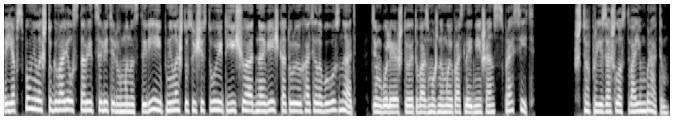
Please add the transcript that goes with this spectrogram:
Я вспомнила, что говорил старый целитель в монастыре, и поняла, что существует еще одна вещь, которую хотела бы узнать, тем более, что это, возможно, мой последний шанс спросить. Что произошло с твоим братом?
